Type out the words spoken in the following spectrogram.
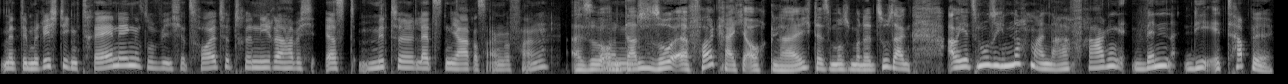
mit dem richtigen Training, so wie ich jetzt heute trainiere, habe ich erst Mitte letzten Jahres angefangen. Also und, Und- dann so erfolgreich auch gleich, das muss man dazu sagen. Aber jetzt muss ich nochmal nachfragen, wenn die Etappe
